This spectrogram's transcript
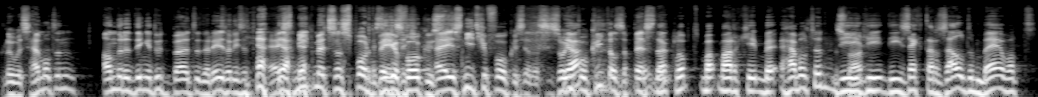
Lewis Hamilton andere dingen doet buiten de race, dan is het, hij is ja. niet met zijn sport Hij bezig. gefocust. Hij is niet gefocust. Ja, dat is zo Ja. hypocriet als de pest. dat klopt. Maar, maar Hamilton, die, die, die zegt daar zelden bij wat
